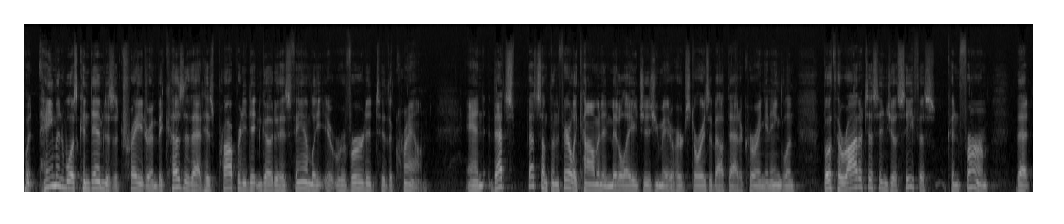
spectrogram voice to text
when Haman was condemned as a traitor, and because of that, his property didn't go to his family, it reverted to the crown. And that's, that's something fairly common in Middle Ages. You may have heard stories about that occurring in England. Both Herodotus and Josephus confirm that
